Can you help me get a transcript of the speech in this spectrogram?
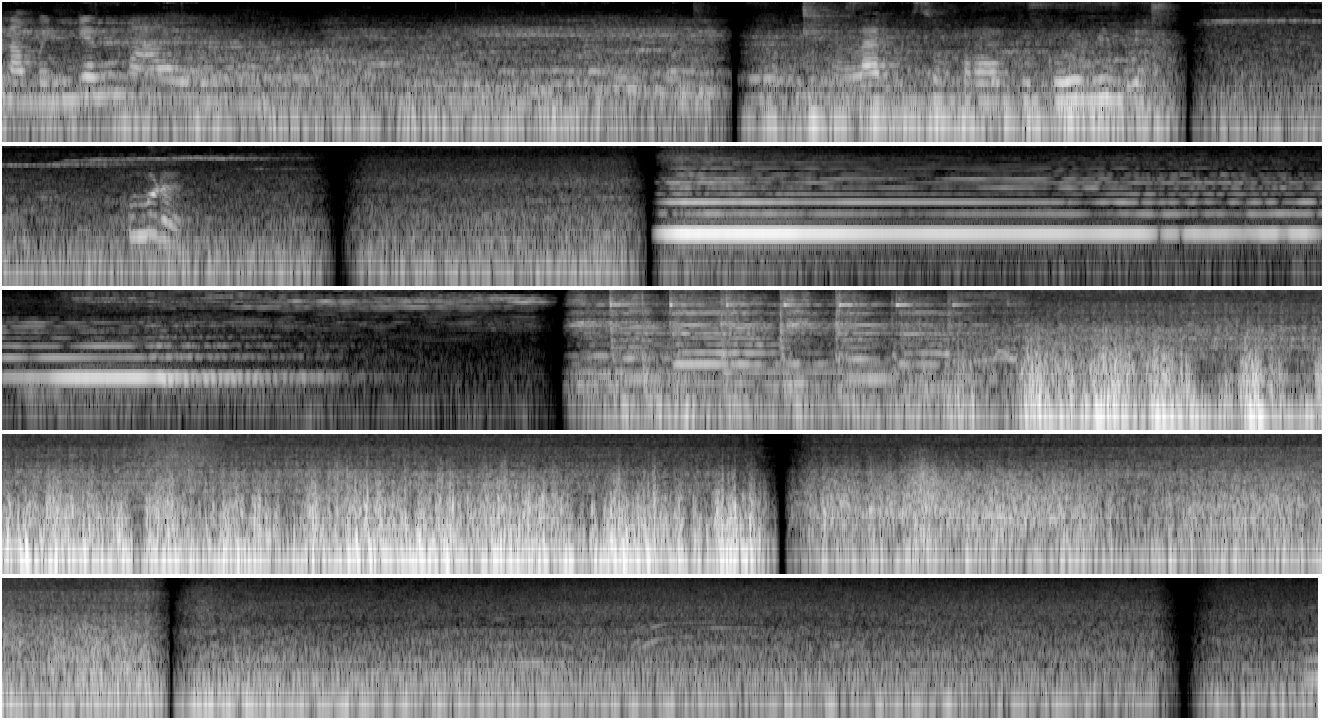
இப்போ நம்ம இங்கேருந்து மேலே ஏறிக்கணும் நல்லா இருக்கு சூப்பராக இருக்கு கோவில் கும்பிடு.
